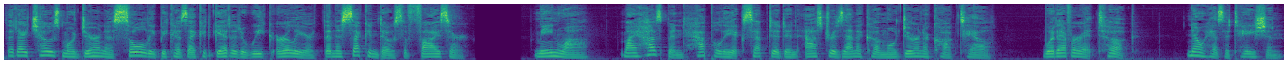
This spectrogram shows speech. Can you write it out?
that I chose Moderna solely because I could get it a week earlier than a second dose of Pfizer. Meanwhile, my husband happily accepted an AstraZeneca Moderna cocktail, whatever it took, no hesitation.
